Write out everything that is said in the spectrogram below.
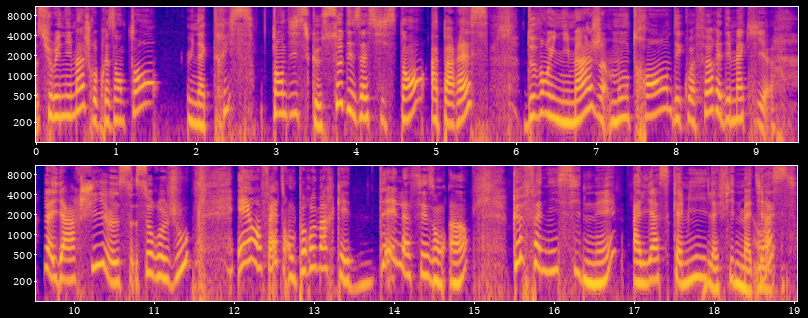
sur une image représentant une actrice, tandis que ceux des assistants apparaissent devant une image montrant des coiffeurs et des maquilleurs. La hiérarchie euh, se, se rejoue et en fait, on peut remarquer dès la saison 1 que Fanny Sidney, alias Camille, la fille de Mathias,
